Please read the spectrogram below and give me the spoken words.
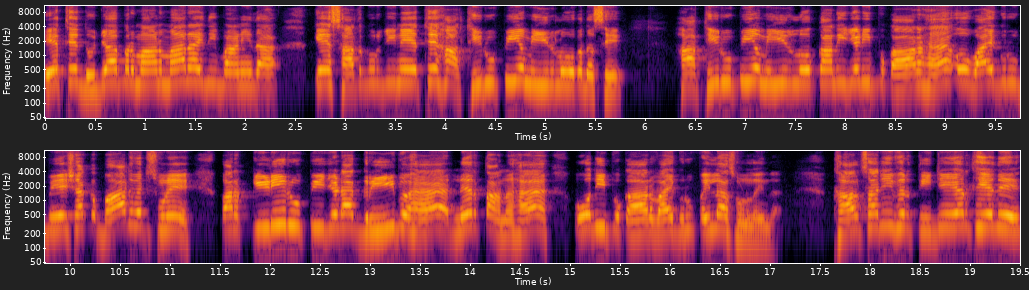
ਇੱਥੇ ਦੂਜਾ ਪ੍ਰਮਾਣ ਮਹਾਰਾਜ ਦੀ ਬਾਣੀ ਦਾ ਕਿ ਸਤਿਗੁਰੂ ਜੀ ਨੇ ਇੱਥੇ ਹਾਥੀ ਰੂਪੀ ਅਮੀਰ ਲੋਕ ਦੱਸੇ। ਹਾਥੀ ਰੂਪੀ ਅਮੀਰ ਲੋਕਾਂ ਦੀ ਜਿਹੜੀ ਪੁਕਾਰ ਹੈ, ਉਹ ਵਾਹਿਗੁਰੂ ਬੇਸ਼ੱਕ ਬਾਅਦ ਵਿੱਚ ਸੁਣੇ, ਪਰ ਕੀੜੀ ਰੂਪੀ ਜਿਹੜਾ ਗਰੀਬ ਹੈ, ਨਿਰਧਨ ਹੈ, ਉਹਦੀ ਪੁਕਾਰ ਵਾਹਿਗੁਰੂ ਪਹਿਲਾਂ ਸੁਣ ਲੈਂਦਾ। ਖਾਲਸਾ ਜੀ, ਫਿਰ ਤੀਜੇ ਅਰਥ ਇਹਦੇ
